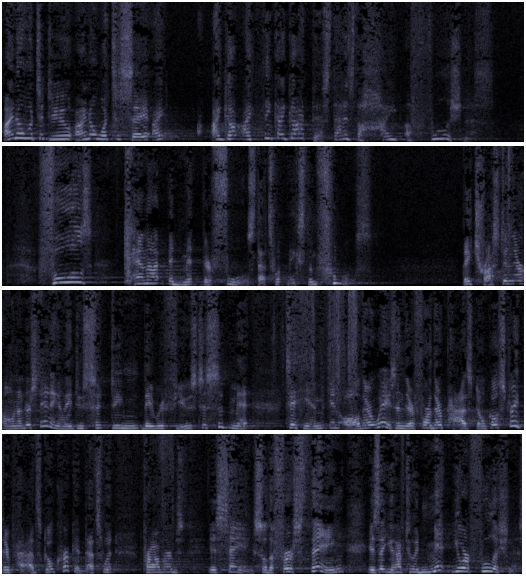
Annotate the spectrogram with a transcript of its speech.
I know what to do. I know what to say. I, I, got, I think I got this. That is the height of foolishness. Fools cannot admit they're fools. That's what makes them fools. They trust in their own understanding and they, do, they refuse to submit to Him in all their ways. And therefore, their paths don't go straight, their paths go crooked. That's what Proverbs is saying. So, the first thing is that you have to admit your foolishness.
